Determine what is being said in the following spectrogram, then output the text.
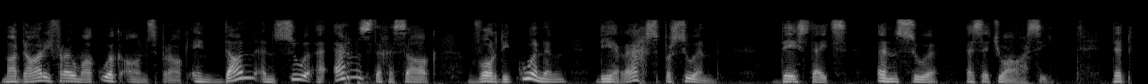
maar daardie vrou maak ook aanspraak en dan in so 'n ernstige saak word die koning die regspersoon destyds in so 'n situasie. Dit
